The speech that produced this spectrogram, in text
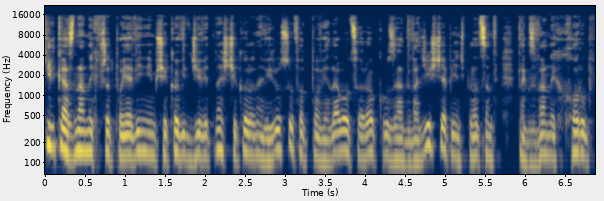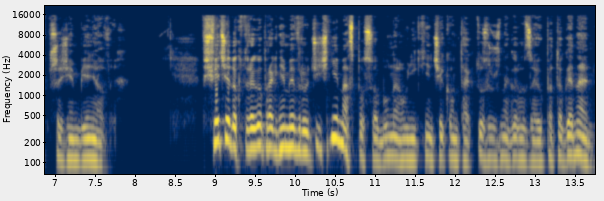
Kilka znanych przed pojawieniem się COVID-19 koronawirusów odpowiadało co roku za 25% tzw. Tak chorób przeziębieniowych. W świecie, do którego pragniemy wrócić, nie ma sposobu na uniknięcie kontaktu z różnego rodzaju patogenami.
